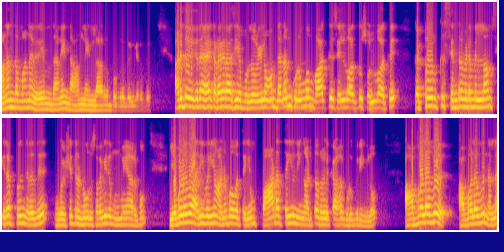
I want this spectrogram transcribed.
ஆனந்தமான விரயம் தானே இந்த ஆன்லைன்ல ஆர்டர் போடுறதுங்கிறது. அடுத்து இருக்கிற கடகராசியை பொறுத்தவரையிலும் தனம் குடும்பம் வாக்கு செல்வாக்கு சொல்வாக்கு கற்றோருக்கு சென்றவிடமெல்லாம் சிறப்புங்கிறது உங்க விஷயத்துல நூறு சதவீதம் உண்மையா இருக்கும். எவ்வளவு அறிவையும் அனுபவத்தையும் பாடத்தையும் நீங்க அடுத்தவர்களுக்காக கொடுக்குறீங்களோ அவ்வளவு அவ்வளவு நல்ல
